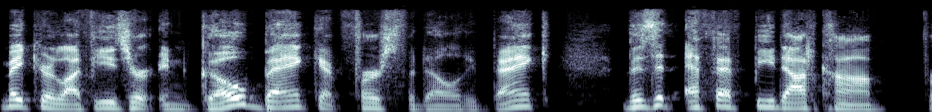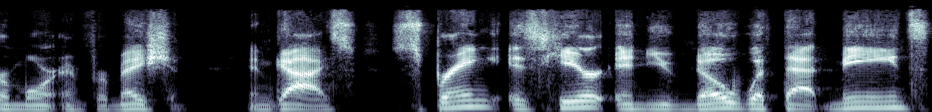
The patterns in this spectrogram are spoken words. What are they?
Make your life easier and go bank at First Fidelity Bank. Visit ffb.com for more information. And guys, spring is here and you know what that means.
